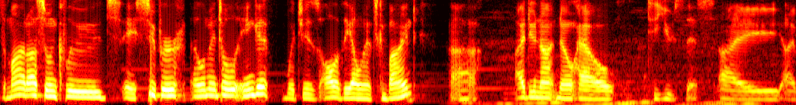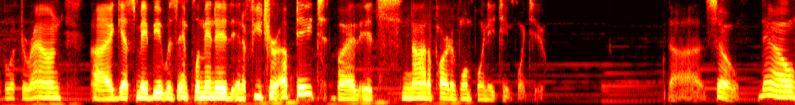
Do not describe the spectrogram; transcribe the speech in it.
the mod also includes a super elemental ingot, which is all of the elements combined. Uh, I do not know how to use this. I, I've looked around. I guess maybe it was implemented in a future update, but it's not a part of 1.18.2. Uh, so, now,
